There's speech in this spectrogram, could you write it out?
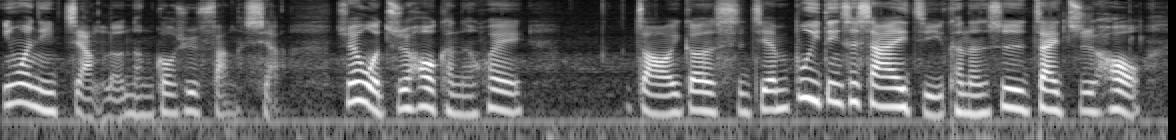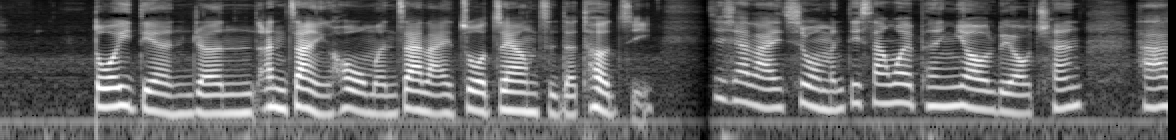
因为你讲了能够去放下。所以我之后可能会找一个时间，不一定是下一集，可能是在之后多一点人按赞以后，我们再来做这样子的特辑。接下来是我们第三位朋友柳晨。他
